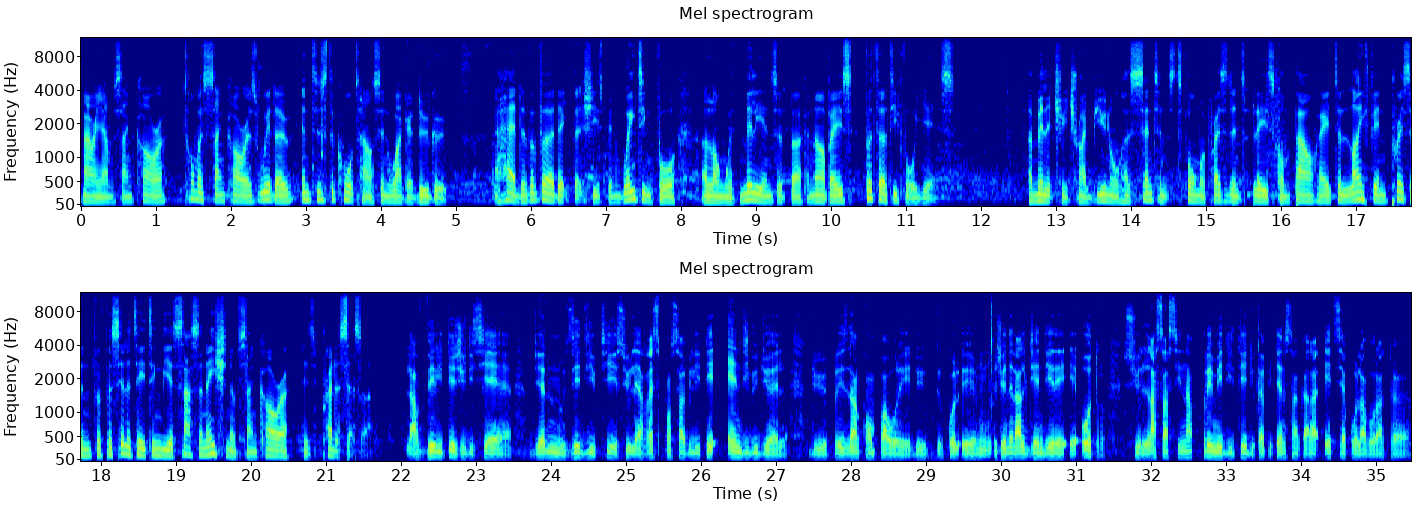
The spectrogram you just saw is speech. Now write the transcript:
Mariam Sankara, Thomas Sankara's widow, enters the courthouse in Ouagadougou, ahead of a verdict that she's been waiting for, along with millions of Burkinabes, for 34 years. A military tribunal has sentenced former President Blaise Compaoré to life in prison for facilitating the assassination of Sankara, his predecessor. La vérité judiciaire vient nous édifier sur les responsabilités individuelles du président Compaoré, du euh, général Djendire et autres sur l'assassinat prémédité du capitaine Sankara et de ses collaborateurs.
